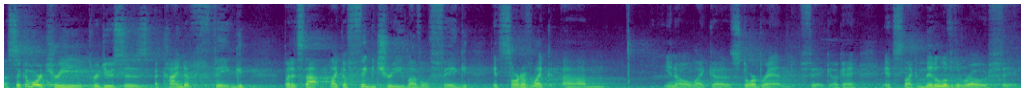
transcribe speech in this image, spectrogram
A sycamore tree produces a kind of fig, but it's not like a fig tree level fig. It's sort of like, um, you know, like a store brand fig, okay? It's like middle of the road fig.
